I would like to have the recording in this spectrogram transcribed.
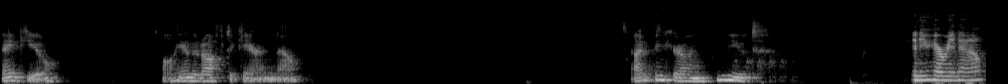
Thank you. I'll hand it off to Karen now. I think you're on mute. Can you hear me now?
